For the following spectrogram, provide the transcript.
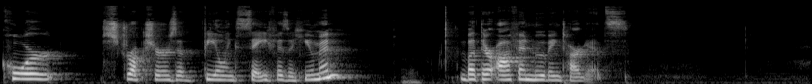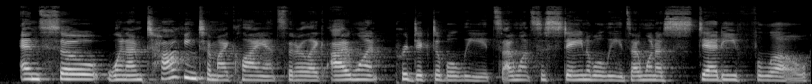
core structures of feeling safe as a human, but they're often moving targets. And so when I'm talking to my clients that are like, I want predictable leads, I want sustainable leads, I want a steady flow,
